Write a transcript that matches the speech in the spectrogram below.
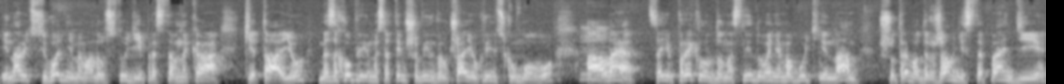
І навіть сьогодні ми мали в студії представника Китаю. Ми захоплюємося тим, що він вивчає українську мову. Але це є приклад до наслідування, мабуть, і нам, що треба державні стипендії.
